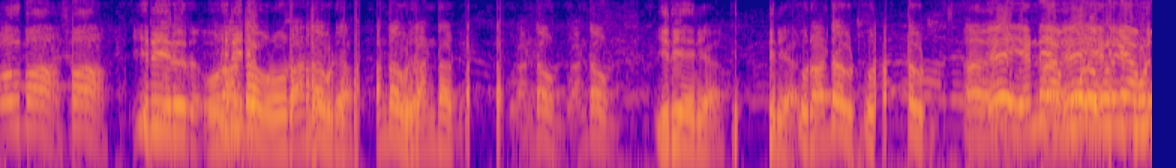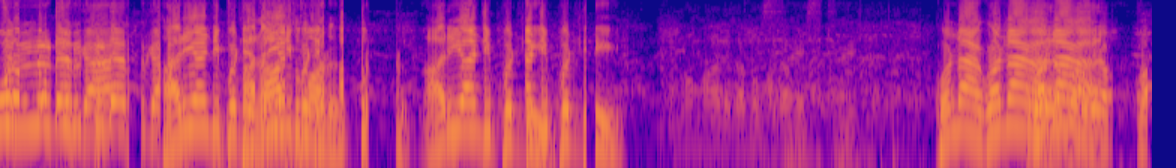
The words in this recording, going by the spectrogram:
போதுமா? ஆ, இரு இரு. ஒரு அண்டா ஒரு அண்டா விடு அண்டா விடு அண்டா. ஒரு அண்டா விடு அண்டா விடு. இரு ஏரியா ஏரியா ஒரு அண்டா விடு ஒரு அண்டா விடு ஆ, ஏய் என்னையா மூளை மூளை புடிச்சு நின்னுட்டே இருக்கா அரியாண்டிப்பட்டி ராசு மாடு. அரியாண்டிப்பட்டி பட்டி கொண்டாங்க கொண்டாங்க கொண்டாங்க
